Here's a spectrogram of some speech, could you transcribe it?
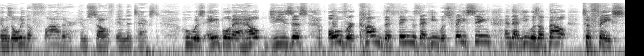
It was only the Father himself in the text who was able to help Jesus overcome the things that he was facing and that he was about to face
